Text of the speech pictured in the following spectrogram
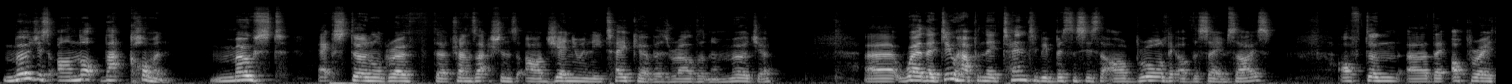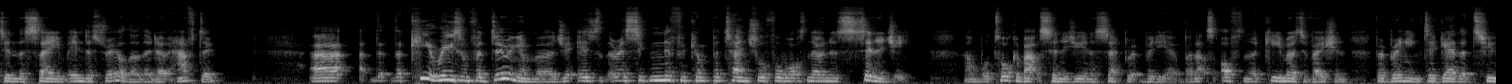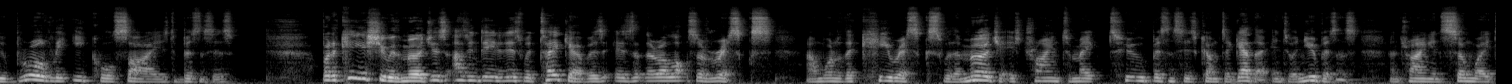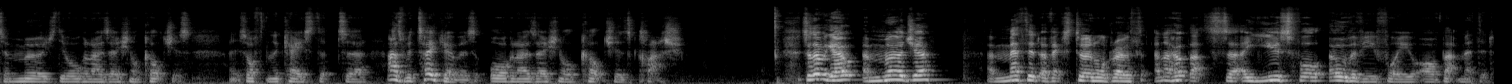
Mergers are not that common. Most external growth uh, transactions are genuinely takeovers rather than a merger. Uh, where they do happen, they tend to be businesses that are broadly of the same size. Often uh, they operate in the same industry, although they don't have to. Uh, the, the, key reason for doing a merger is that there is significant potential for what's known as synergy. And we'll talk about synergy in a separate video, but that's often a key motivation for bringing together two broadly equal sized businesses. But a key issue with mergers, as indeed it is with takeovers, is that there are lots of risks and one of the key risks with a merger is trying to make two businesses come together into a new business and trying in some way to merge the organisational cultures. And it's often the case that, uh, as with takeovers, organisational cultures clash. So there we go, a merger. A method of external growth, and I hope that's uh, a useful overview for you of that method.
